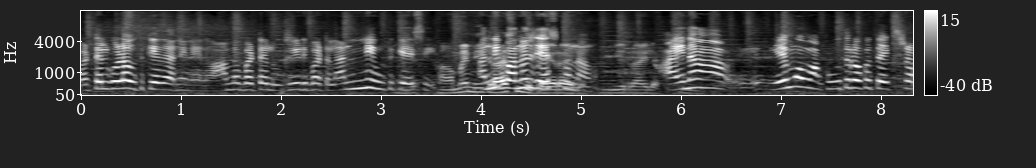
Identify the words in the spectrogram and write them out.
బట్టలు కూడా ఉతికేదాన్ని నేను. ఆమె బట్టలు వీడి బట్టలు అన్నీ ఉతికేసి. అన్ని పనులు prayer చేసుకున్నాం. రాయలేదు. మీరు రాయలేదు. అయినా ఏమో మా కూతురు ఒకటి ఎక్స్ట్రా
